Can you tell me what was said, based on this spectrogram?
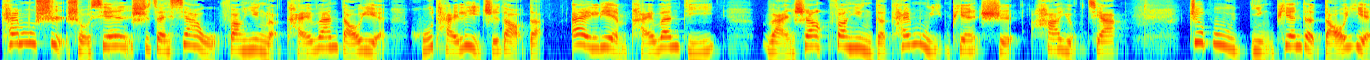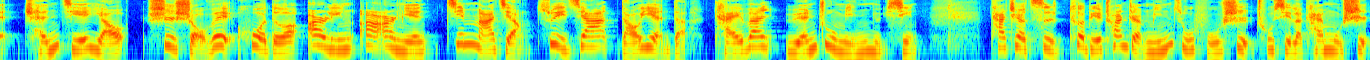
开幕式首先是在下午放映了台湾导演胡台丽执导的《爱恋排湾笛》，晚上放映的开幕影片是《哈永家》。这部影片的导演陈洁瑶是首位获得2022年金马奖最佳导演的台湾原住民女性。她这次特别穿着民族服饰出席了开幕式，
